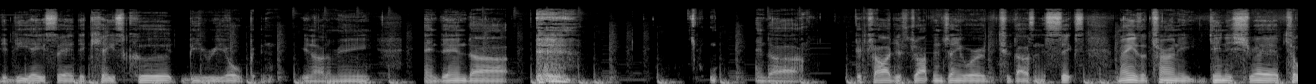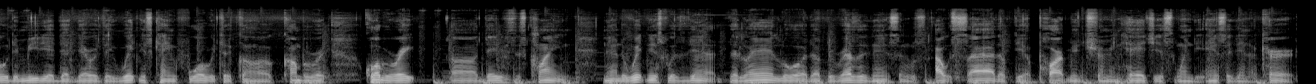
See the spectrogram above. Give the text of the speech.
the DA said the case could be reopened. You know what I mean? And then uh, and uh, the charges dropped in January 2006. Mane's attorney Dennis Scheib told the media that there was a witness came forward to uh, corroborate, uh, Davis's claim. Now the witness was then the landlord of the residence and was outside of the apartment trimming hedges when the incident occurred.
